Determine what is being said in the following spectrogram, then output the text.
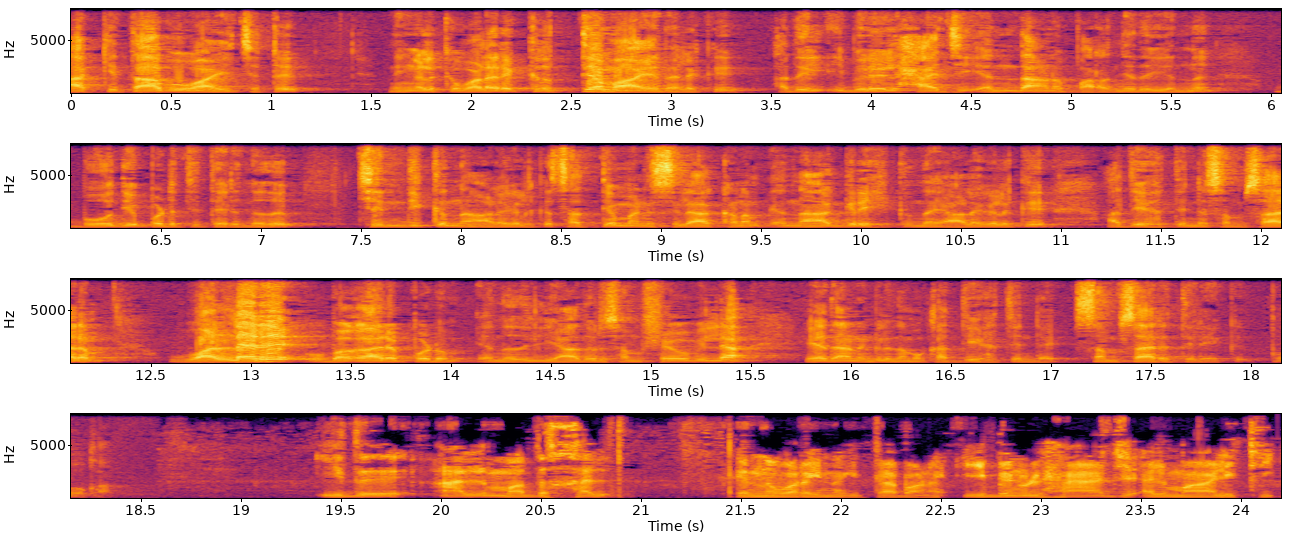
ആ കിതാബ് വായിച്ചിട്ട് നിങ്ങൾക്ക് വളരെ കൃത്യമായ നിലയ്ക്ക് അതിൽ ഇബുലുൽ ഹാജി എന്താണ് പറഞ്ഞത് എന്ന് ബോധ്യപ്പെടുത്തി തരുന്നത് ചിന്തിക്കുന്ന ആളുകൾക്ക് സത്യം മനസ്സിലാക്കണം എന്നാഗ്രഹിക്കുന്ന ആളുകൾക്ക് അദ്ദേഹത്തിന്റെ സംസാരം വളരെ ഉപകാരപ്പെടും എന്നതിൽ യാതൊരു സംശയവുമില്ല. ഏതാണെങ്കിലും നമുക്ക് അദ്ദേഹത്തിന്റെ സംസാരത്തിലേക്ക് പോകാം. ഇത് അൽ മദ്ഹൽ എന്ന് പറയുന്ന കിതാബാണ്. ഇബിനുൽ ഹാജ് അൽ മാലിക്കി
